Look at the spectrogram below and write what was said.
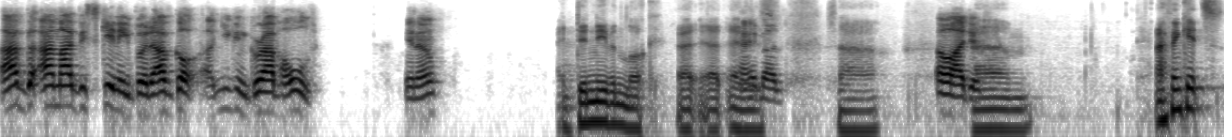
I've got. I might be skinny, but I've got. You can grab hold. You know. I didn't even look at, at, at Hey, his- so Oh, I did. um I think it's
